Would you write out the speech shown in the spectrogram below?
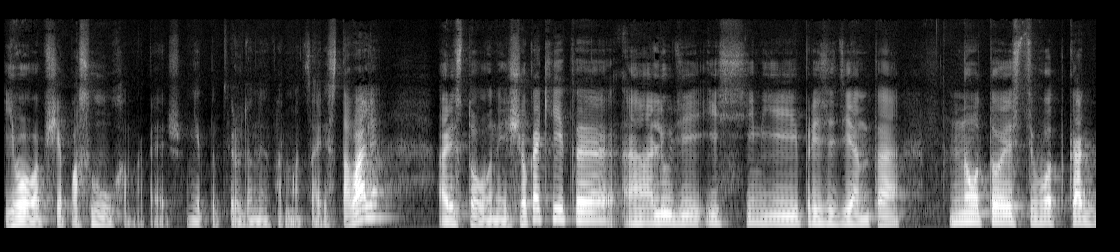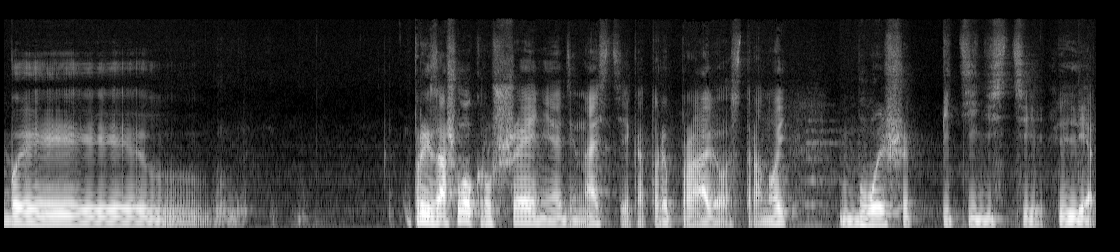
его вообще по слухам, опять же, нет подтвержденной информации, арестовали. Арестованы еще какие-то а, люди из семьи президента. Ну, то есть вот как бы произошло крушение династии, которая правила страной больше 50 лет.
